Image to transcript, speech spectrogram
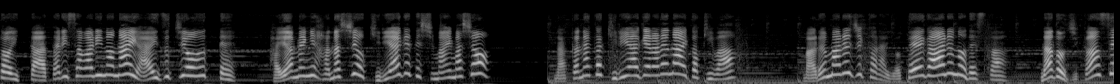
といった当たり障りのない相槌を打って、早めに話を切り上げてしまいましょう。なかなか切り上げられない時は、〇〇時から予定があるのですが、など時間制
